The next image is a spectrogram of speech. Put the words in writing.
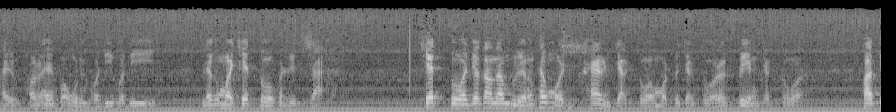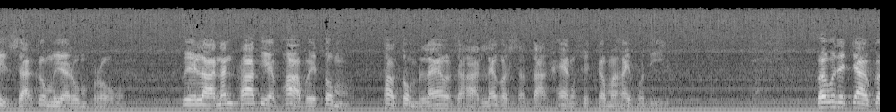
ให้พอให้พออุ่นพอดีพอดี แล้วก็มาเช็ดตัวพระดิษะเช็ดตัวจะต้องน้ำเหลืองทั้งหมดแข้งจากตัวหมดไปจากตัวแล้วเกลี้ยงจากตัว พระติสะก็มีอารมณ์โปร่ง เวลานั้นพระที่เอาผ้าไปต้ม ถ้าต้มแล้วสะอาดแล้วก็สตากแห้งเสร็จก็มาให้พอดีพระพุทธเจ้าก็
